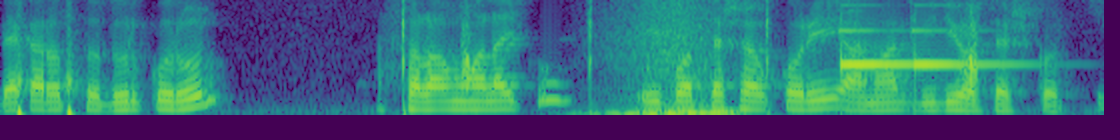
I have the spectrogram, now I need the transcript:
বেকারত্ব দূর করুন। আসসালামু আলাইকুম। এই প্রত্যাশা করি আমার ভিডিও শেষ করছি।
